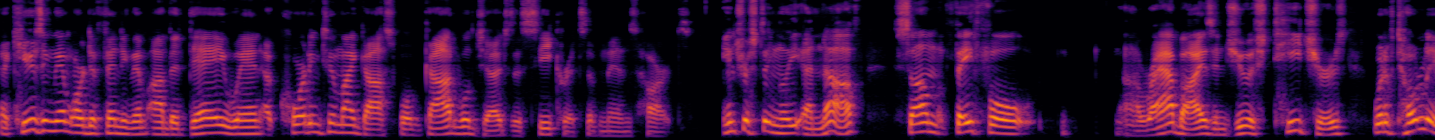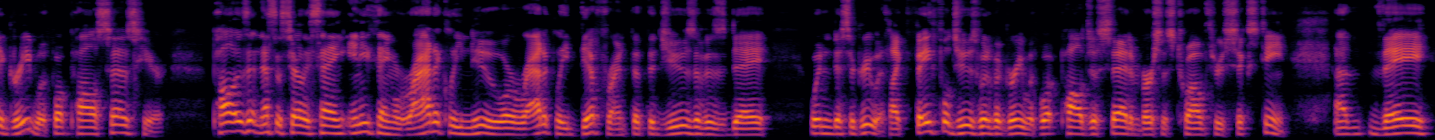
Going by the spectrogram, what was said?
accusing them or defending them on the day when, according to my gospel, God will judge the secrets of men's hearts. Interestingly enough, some faithful uh, rabbis and Jewish teachers would have totally agreed with what Paul says here. Paul isn't necessarily saying anything radically new or radically different that the Jews of his day wouldn't disagree with. Like faithful Jews would have agreed with what Paul just said in verses 12 through 16. Uh, they,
